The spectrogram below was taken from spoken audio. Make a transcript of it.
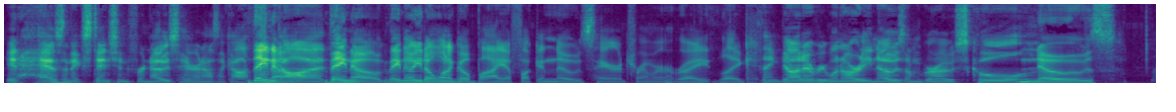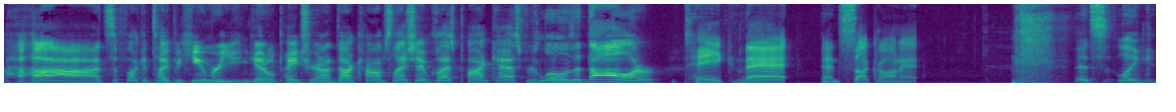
it has an extension for nose hair, and I was like, oh, they know God, they know they know you don't want to go buy a fucking nose hair trimmer right like thank God everyone already knows I'm gross. Cool. nose Haha, it's the fucking type of humor you can get on patreon.com slash podcast for as little as a dollar. take that and suck on it. It's like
